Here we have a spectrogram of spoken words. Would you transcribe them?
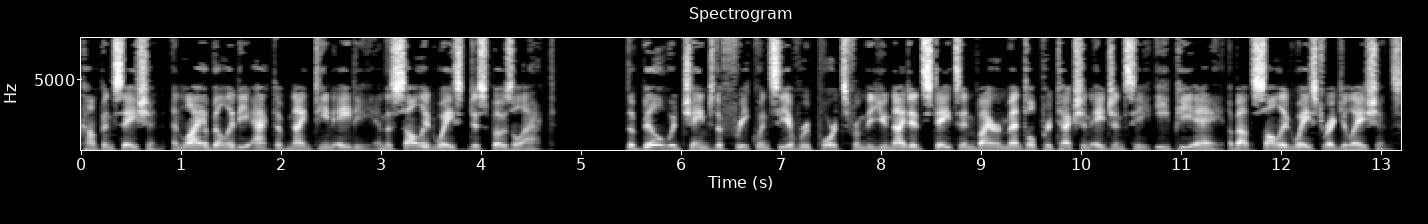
Compensation, and Liability Act of 1980 and the Solid Waste Disposal Act. The bill would change the frequency of reports from the United States Environmental Protection Agency about solid waste regulations.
